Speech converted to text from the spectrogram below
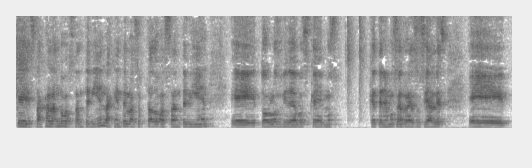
que está jalando bastante bien, la gente lo ha aceptado bastante bien. Eh, todos los videos que hemos que tenemos en redes sociales eh,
